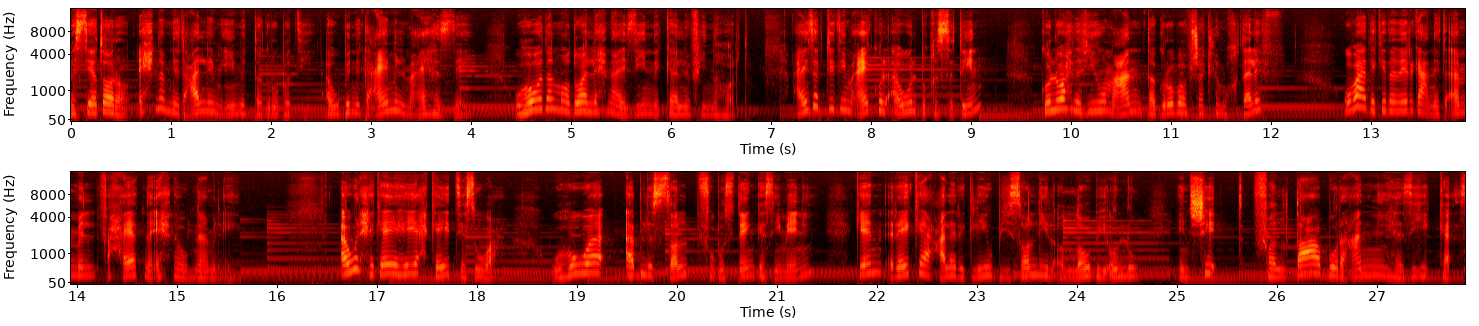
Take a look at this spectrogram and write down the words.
بس يا ترى إحنا بنتعلم إيه من التجربة دي؟ أو بنتعامل معاها إزاي؟ وهو ده الموضوع اللي إحنا عايزين نتكلم فيه النهاردة. عايزة أبتدي معاكم الأول بقصتين كل واحدة فيهم عن تجربة بشكل مختلف وبعد كده نرجع نتأمل في حياتنا إحنا وبنعمل إيه. أول حكاية هي حكاية يسوع. وهو قبل الصلب في بستان جثيماني كان راكع على رجليه وبيصلي لله وبيقول له إن شئت فلتعبر عني هذه الكأس.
